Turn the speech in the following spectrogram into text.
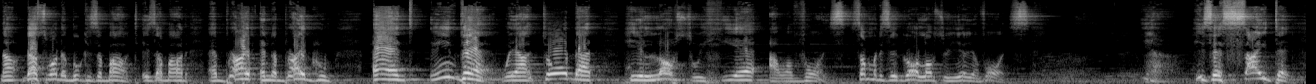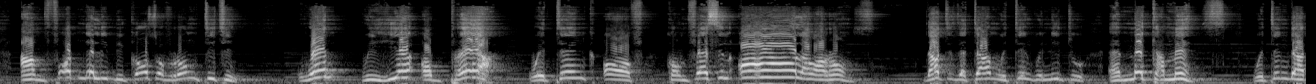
Now, that's what the book is about. It's about a bride and a bridegroom. And in there, we are told that He loves to hear our voice. Somebody say, God loves to hear your voice. Yeah. He's excited. Unfortunately, because of wrong teaching, when we hear of prayer, we think of confessing all our wrongs. That is the time we think we need to uh, make amends. We think that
